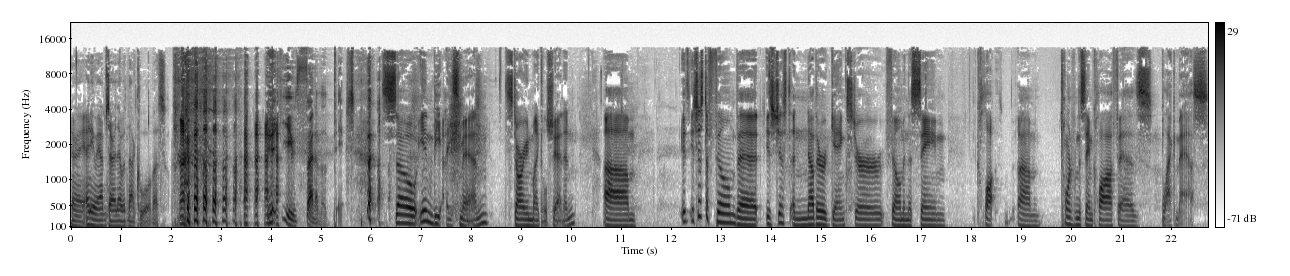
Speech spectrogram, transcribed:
All right. Anyway, I'm sorry. That was not cool of us. you son of a bitch. So in the Iceman, starring Michael Shannon, um, it's it's just a film that is just another gangster film in the same cloth, um, torn from the same cloth as Black Mass.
